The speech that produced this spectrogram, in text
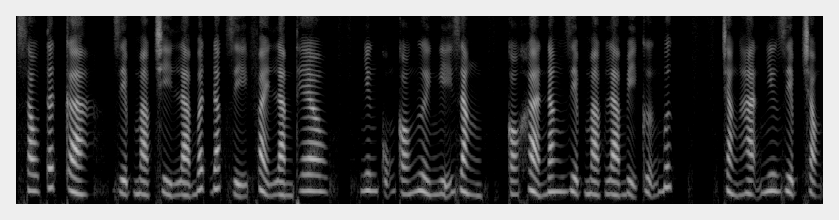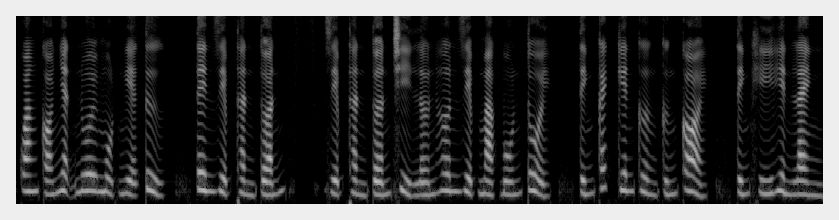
Sau tất cả, Diệp Mạc chỉ là bất đắc dĩ phải làm theo, nhưng cũng có người nghĩ rằng có khả năng Diệp Mạc là bị cưỡng bức. Chẳng hạn như Diệp Trọng Quang có nhận nuôi một nghĩa tử, tên Diệp Thần Tuấn. Diệp Thần Tuấn chỉ lớn hơn Diệp Mạc 4 tuổi, tính cách kiên cường cứng cỏi, tính khí hiền lành.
